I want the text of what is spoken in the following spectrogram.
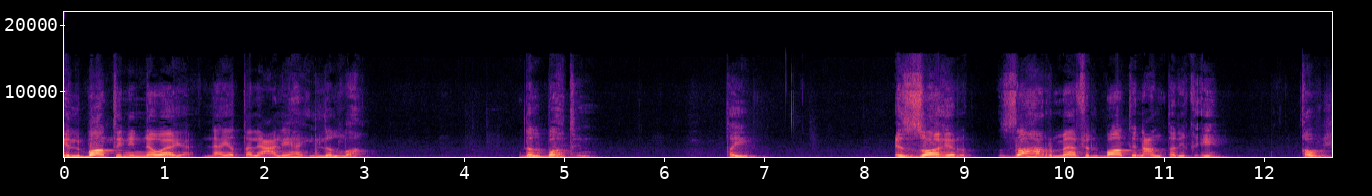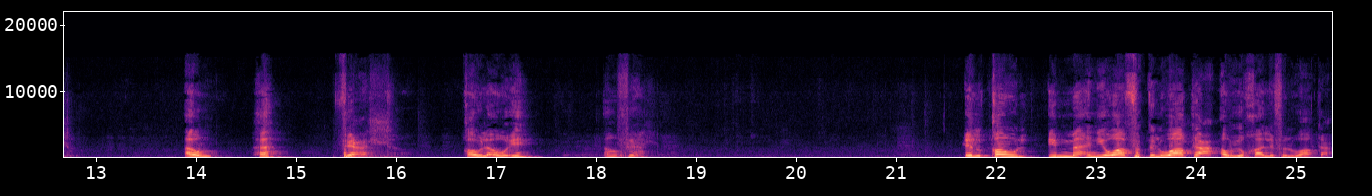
الباطن النوايا لا يطلع عليها إلا الله. ده الباطن. طيب الظاهر ظهر ما في الباطن عن طريق إيه؟ قول أو ها فعل. قول أو إيه؟ أو فعل. القول إما أن يوافق الواقع أو يخالف الواقع.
